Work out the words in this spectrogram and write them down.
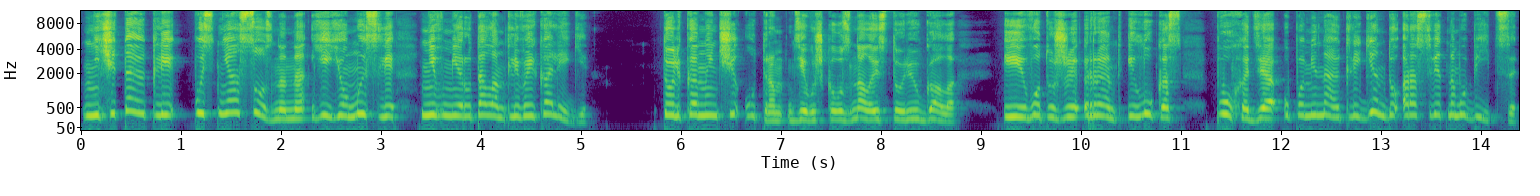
не читают ли, пусть неосознанно, ее мысли не в меру талантливые коллеги. Только нынче утром девушка узнала историю Гала, и вот уже Рент и Лукас, походя, упоминают легенду о рассветном убийце.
